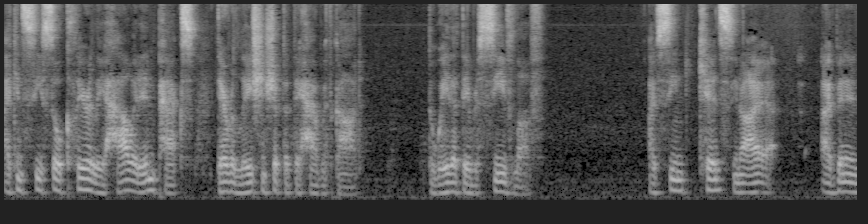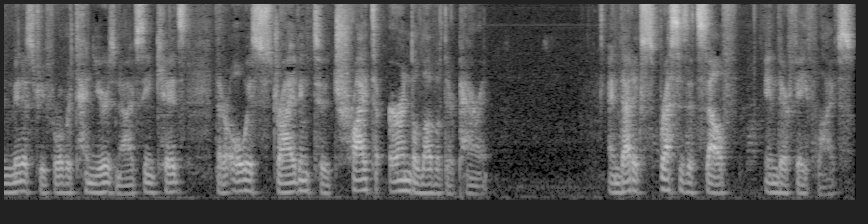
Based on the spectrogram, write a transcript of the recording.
I can see so clearly how it impacts their relationship that they have with God, the way that they receive love. I've seen kids, you know, I I've been in ministry for over 10 years now. I've seen kids that are always striving to try to earn the love of their parent. And that expresses itself in their faith lives.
